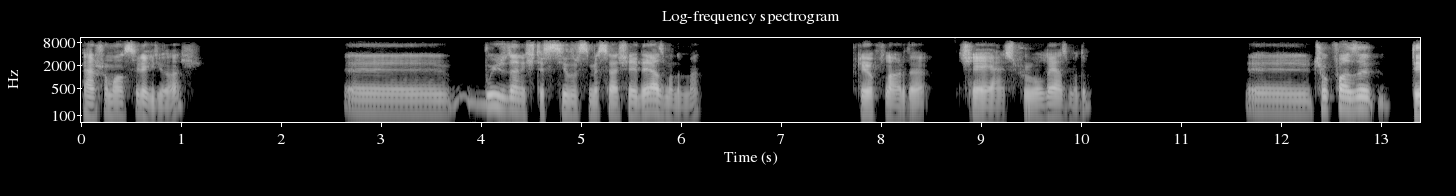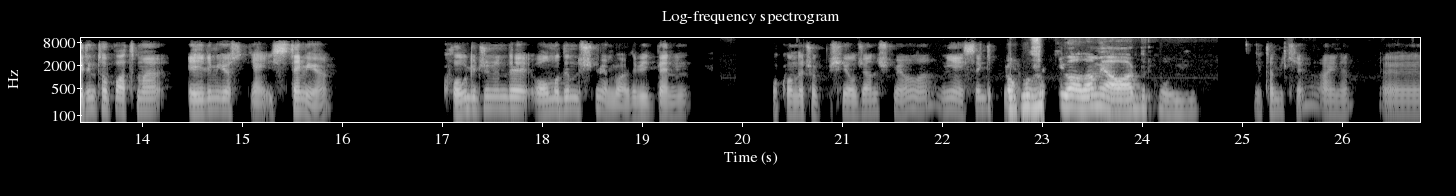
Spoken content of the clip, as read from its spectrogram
performansıyla gidiyorlar. Ee, bu yüzden işte Steelers'ı mesela şeyde yazmadım ben. Playoff'larda şey yani Super Bowl'da yazmadım. Ee, çok fazla derin top atma eğilimi göster yani istemiyor. Kol gücünün de olmadığını düşünmüyorum bu arada. Big Ben'in o konuda çok bir şey olacağını düşünmüyorum ama niyeyse gitmiyor. Çok uzun gibi adam ya vardır kol gücü. E, tabii ki aynen. Ee,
